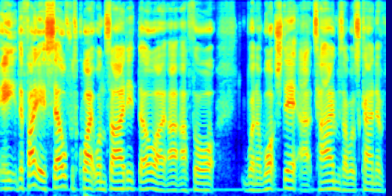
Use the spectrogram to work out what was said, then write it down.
Eh, the fight itself was quite one-sided, though. I, I, I thought when I watched it, at times I was kind of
